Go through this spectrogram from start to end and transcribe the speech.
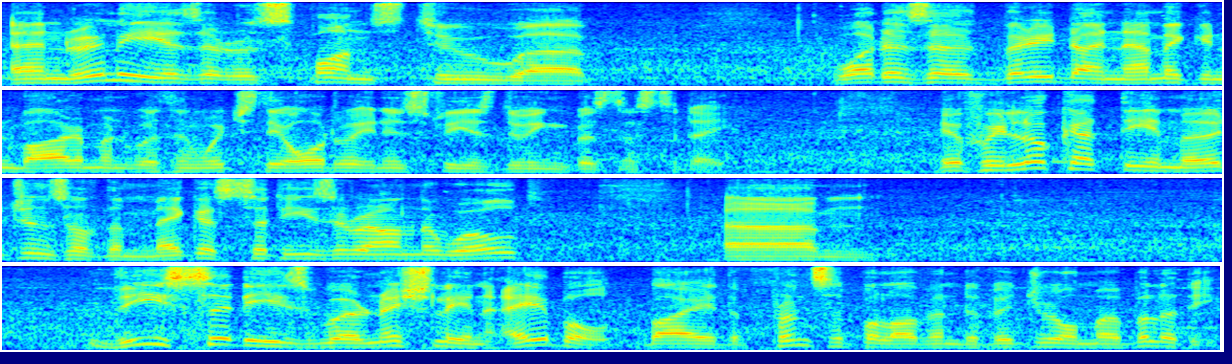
and really is a response to uh, what is a very dynamic environment within which the auto industry is doing business today. If we look at the emergence of the mega cities around the world, um, these cities were initially enabled by the principle of individual mobility.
